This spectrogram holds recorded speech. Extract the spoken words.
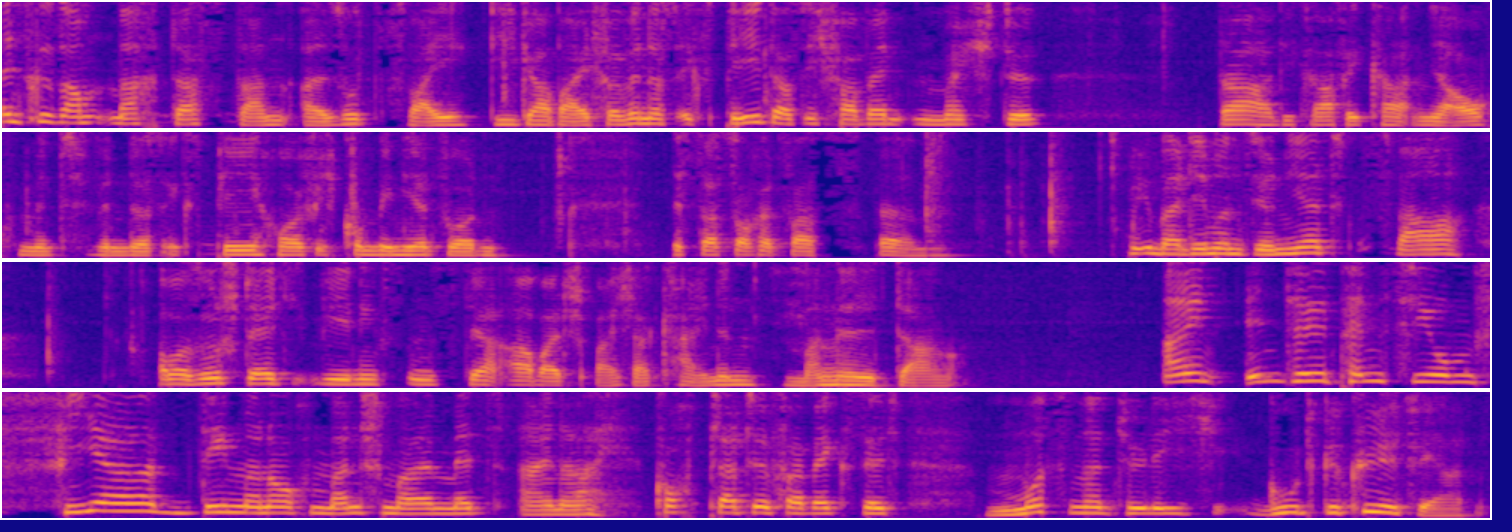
Insgesamt macht das dann also 2 GB. Für Windows XP, das ich verwenden möchte, da die Grafikkarten ja auch mit Windows XP häufig kombiniert wurden, ist das doch etwas ähm, überdimensioniert. Zwar aber so stellt wenigstens der Arbeitsspeicher keinen Mangel dar. Ein Intel Pentium 4, den man auch manchmal mit einer Kochplatte verwechselt, muss natürlich gut gekühlt werden.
